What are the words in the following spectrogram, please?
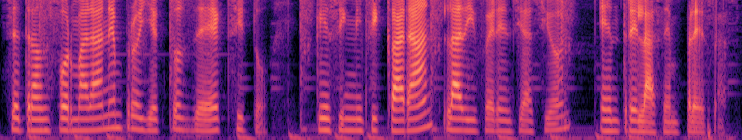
se transformarán en proyectos de éxito que significarán la diferenciación entre las empresas.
